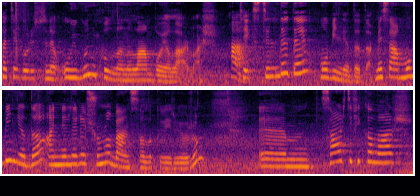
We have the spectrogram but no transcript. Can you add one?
kategorisine uygun kullanılan boyalar var. Ha. Tekstilde de mobilyada da. Mesela mobilyada annelere şunu ben salık veriyorum. E, sertifikalar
